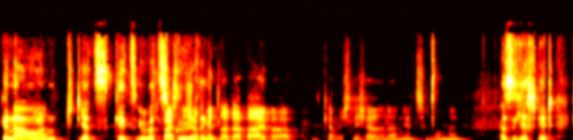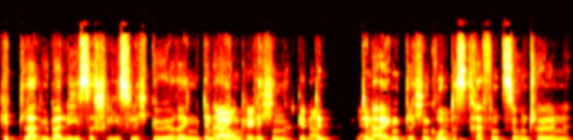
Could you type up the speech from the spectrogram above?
Genau, Oder? und jetzt geht's über ich zu weiß Göring. Nicht, ob Hitler dabei war. Ich kann mich nicht erinnern jetzt im Moment. Also hier steht, Hitler überließe schließlich Göring, den ja, eigentlichen, okay. genau. den, den eigentlichen Grund des Treffens zu enthüllen.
